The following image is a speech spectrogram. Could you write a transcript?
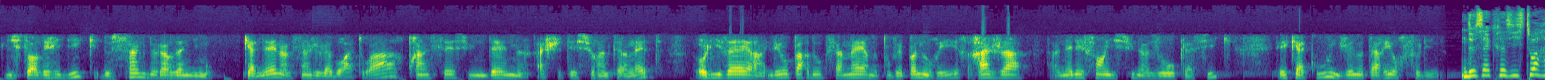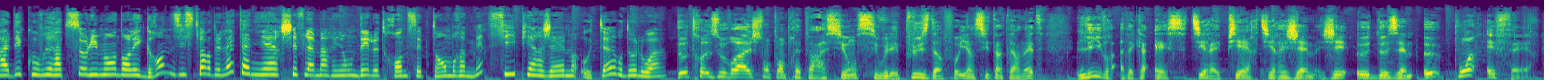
l'histoire véridique de cinq de leurs animaux. Cannelle, un singe de laboratoire, Princesse, une denne achetée sur Internet, Oliver, un léopardo que sa mère ne pouvait pas nourrir, Raja, un éléphant issu d'un zoo classique, et Kakou, une jeune otarie orpheline. De sacrées histoires à découvrir absolument dans les grandes histoires de la tanière chez Flammarion dès le 30 septembre. Merci Pierre Gem, auteur d'Aulois. D'autres ouvrages sont en préparation. Si vous voulez plus d'infos, il y a un site internet livre avec un s-pierre-gem, G-E-2-M-E.fr.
